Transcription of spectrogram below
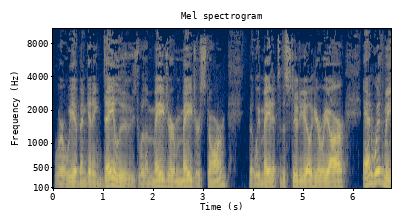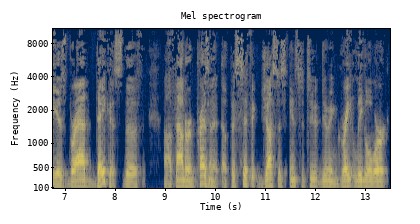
where we have been getting deluged with a major, major storm. But we made it to the studio. Here we are. And with me is Brad Dacus, the uh, founder and president of Pacific Justice Institute, doing great legal work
